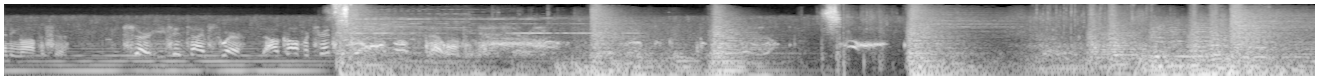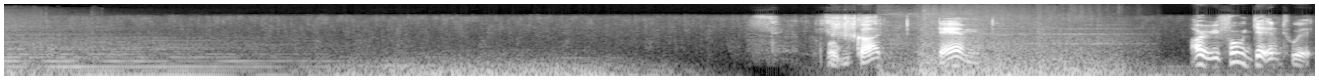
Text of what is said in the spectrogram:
Commanding officer? Sir, he's in Times Square. I'll call for transport. That won't be necessary. Well, god damn. Alright, before we get into it,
